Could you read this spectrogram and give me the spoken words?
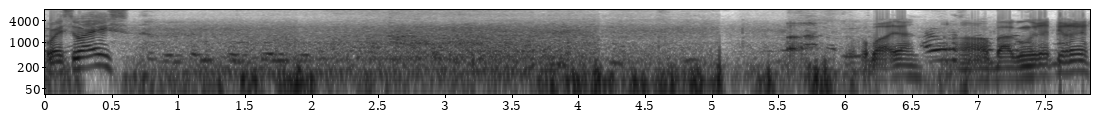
Wise, wise. Ah, kabayan. Ah, bagong repair eh.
